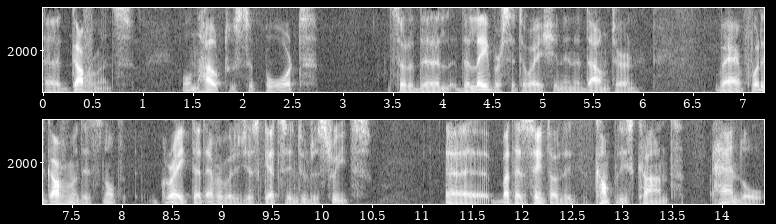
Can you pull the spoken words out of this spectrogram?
uh, governments on how to support sort of the the labor situation in a downturn. Where for the government it's not great that everybody just gets into the streets, uh, but at the same time the companies can't handle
